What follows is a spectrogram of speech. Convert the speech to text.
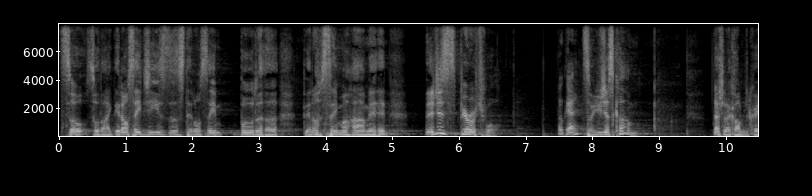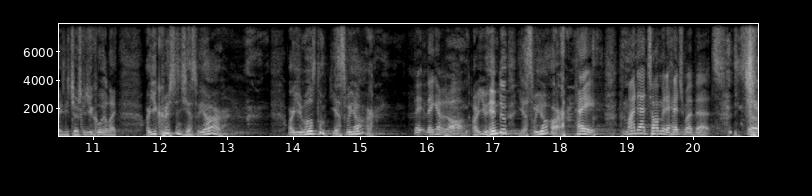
So, so like they don't say Jesus, they don't say Buddha, they don't say Muhammad. They're just spiritual. Okay. So you just come. That's what I call them the crazy church because you go in like, Are you Christians? Yes, we are. Are you Muslim? Yes, we are. They, they got it all. Are you Hindu? Yes, we are. Hey, my dad taught me to hedge my bets. So,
